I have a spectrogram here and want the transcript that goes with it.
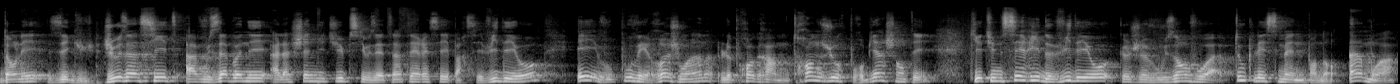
dans les aigus. Je vous incite à vous abonner à la chaîne YouTube si vous êtes intéressé par ces vidéos et vous pouvez rejoindre le programme 30 jours pour bien chanter qui est une série de vidéos que je vous envoie toutes les semaines pendant un mois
